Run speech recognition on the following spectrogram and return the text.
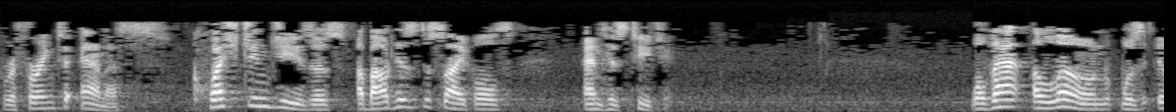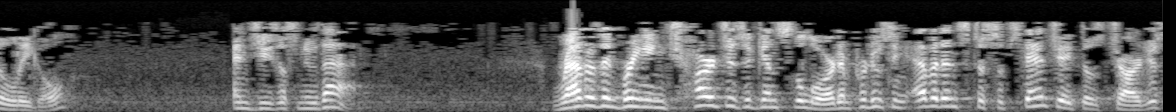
referring to Annas, questioned Jesus about his disciples and his teaching. Well, that alone was illegal, and Jesus knew that. Rather than bringing charges against the Lord and producing evidence to substantiate those charges,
